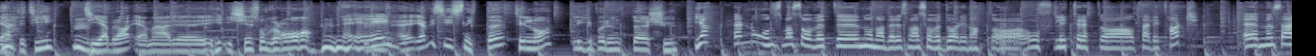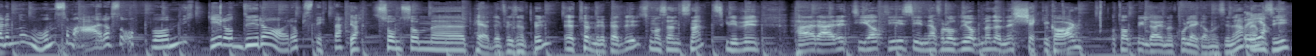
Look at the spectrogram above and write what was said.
Én til ti. Ti er bra, én er eh, ikke så bra. Nei. Eh, jeg vil si snittet til nå ligger på rundt eh, sju. Ja, det er noen som har sovet eh, Noen av dere som har sovet dårlig i natt og uff, litt trøtt og alt er litt hardt. Eh, Men så er det noen som er altså oppe og nikker og drar opp snittet. Ja, Sånn som eh, Peder, for eksempel. Eh, Tømrer-Peder, som har sendt snap, skriver Her er det ti av ti siden jeg får lov til å jobbe med denne kjekke karen. Og tatt bilde av en av kollegaene sine. Og jeg Ja. må si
